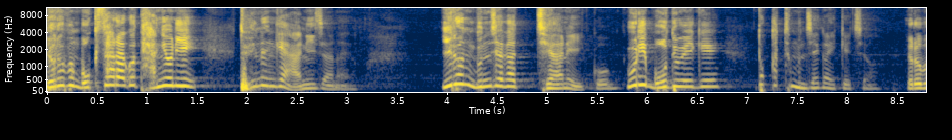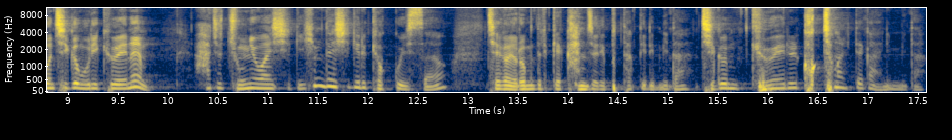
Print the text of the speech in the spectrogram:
여러분, 목사라고 당연히 되는 게 아니잖아요. 이런 문제가 제 안에 있고, 우리 모두에게 똑같은 문제가 있겠죠. 여러분, 지금 우리 교회는 아주 중요한 시기, 힘든 시기를 겪고 있어요. 제가 여러분들께 간절히 부탁드립니다. 지금 교회를 걱정할 때가 아닙니다.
